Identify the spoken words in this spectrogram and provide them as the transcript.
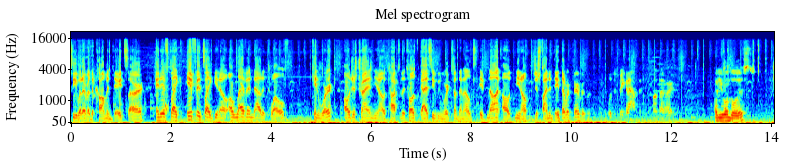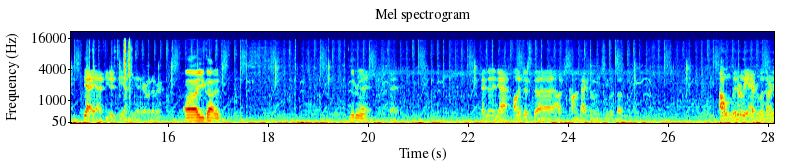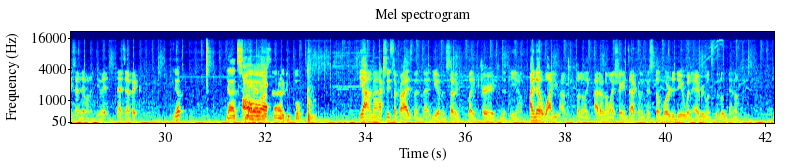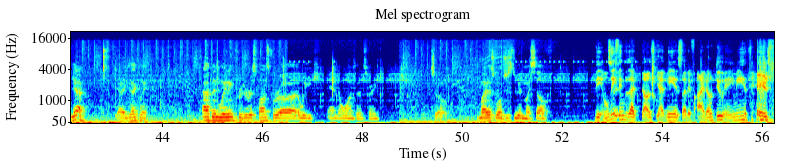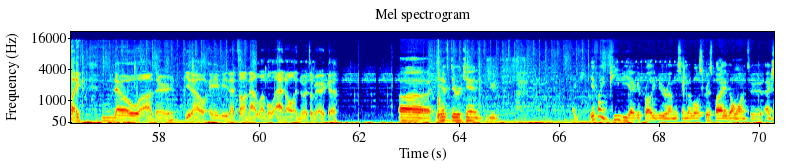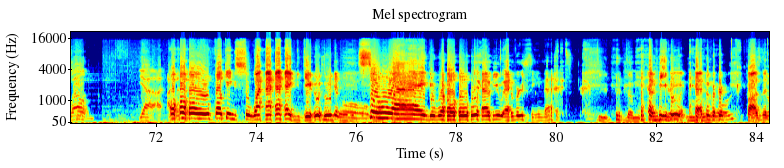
see whatever the common dates are, and if like if it's like you know 11 out of 12 can work, I'll just try and you know talk to the 12th guy see if we can work something else. If not, I'll you know just find a date that works for everyone. We'll just make it happen. It's not that hard. How do you want the list? Yeah, yeah. If you just DM me it or whatever. Uh, you got it. Literally. Bet. And then yeah, I'll just uh, I'll just contact them and see what's up. Oh, literally everyone's already said they want to do it. That's epic. Yep. That's I'll, why uh, I'm starting the people. Yeah, I'm actually surprised then that you haven't started like, or you know, I know why you haven't, but like, I don't know why Shane's acting like there's still more to do when everyone's literally down. Yeah, yeah, exactly. I've been waiting for the response for uh, a week and no one's answering. So, might as well just do it myself. The only thing that, that does get me is that if I don't do Amy, there's like no other, you know, Amy that's on that level at all in North America. Uh, if there can, dude. Like, if I PB, I could probably be around the same level as Chris, but I don't want to actually. Well, um, Yeah, I, I've been like- Oh, fucking swag, dude! Whoa. Swag, bro! Have you ever seen that? Dude, the Have you ever paused the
